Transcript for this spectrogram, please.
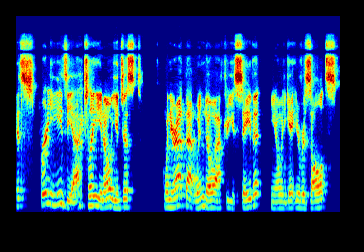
It's pretty easy, actually. You know, you just when you're at that window after you save it, you know, when you get your results,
